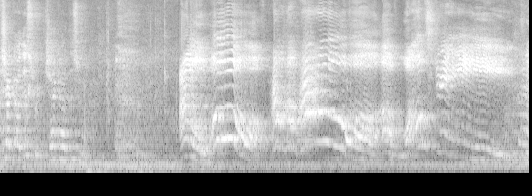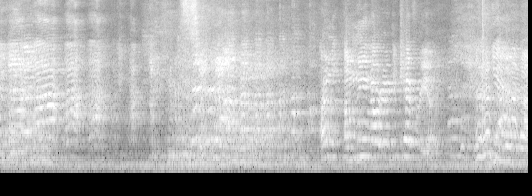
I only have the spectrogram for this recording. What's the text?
check out this one, check out this one. I'm a wolf! Ow, ow, ow! Of Wall Street! I'm, I'm Leonardo DiCaprio. Bit of.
